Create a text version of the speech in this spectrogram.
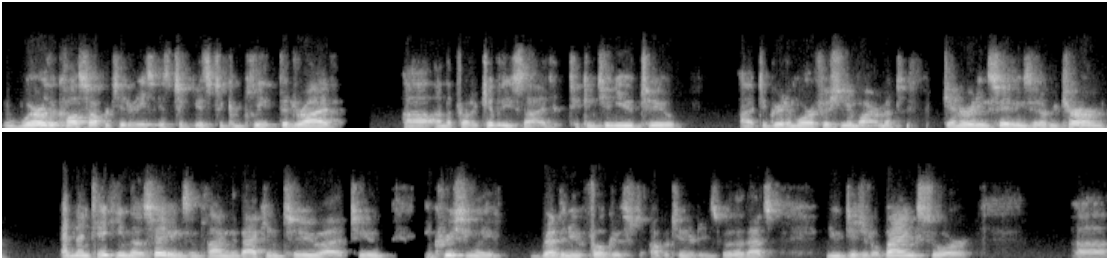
where are the cost opportunities? Is to is to complete the drive on the productivity side, to continue to to create a more efficient environment, generating savings at every turn, and then taking those savings and plowing them back into to increasingly revenue-focused opportunities, whether that's new digital banks or Uh,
